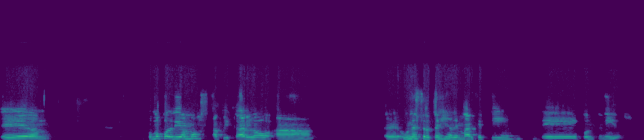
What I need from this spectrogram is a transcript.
eh, ¿Cómo podríamos aplicarlo a eh, una estrategia de marketing de contenidos?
